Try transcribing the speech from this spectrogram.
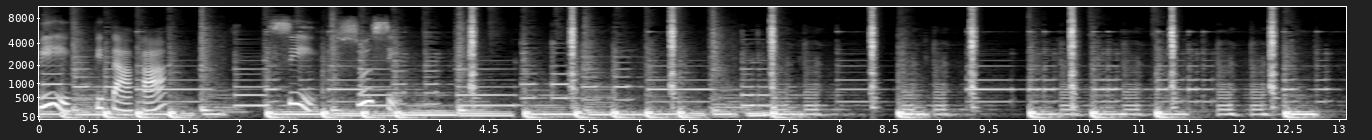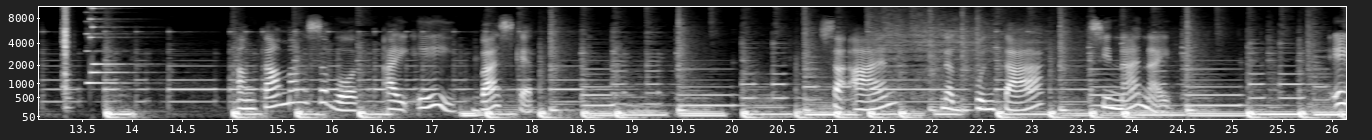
B. Pitaka C. Susi Ang tamang sagot ay A. Basket. Saan nagpunta si nanay? A.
